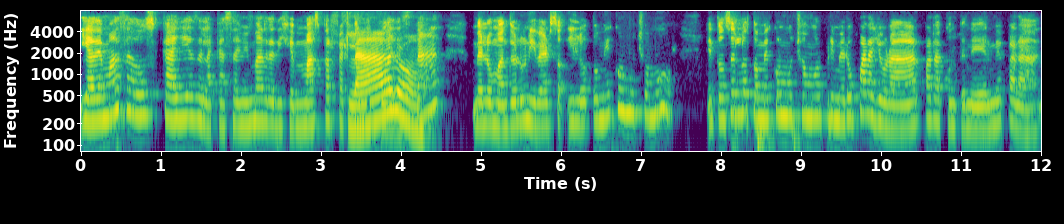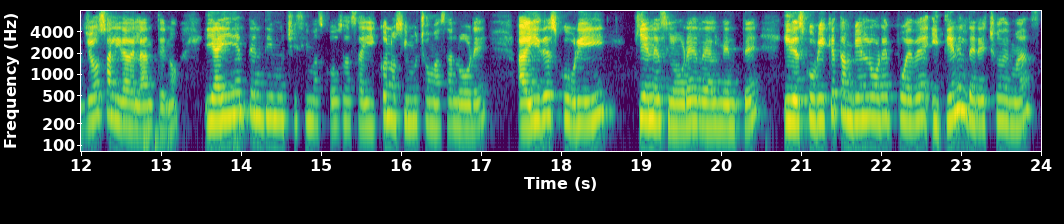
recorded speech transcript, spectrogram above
y además a dos calles de la casa de mi madre, dije, más perfecto no puede estar. Me lo mandó el universo y lo tomé con mucho amor entonces lo tomé con mucho amor, primero para llorar, para contenerme, para yo salir adelante, ¿no? Y ahí entendí muchísimas cosas, ahí conocí mucho más a Lore, ahí descubrí quién es Lore realmente y descubrí que también Lore puede y tiene el derecho además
